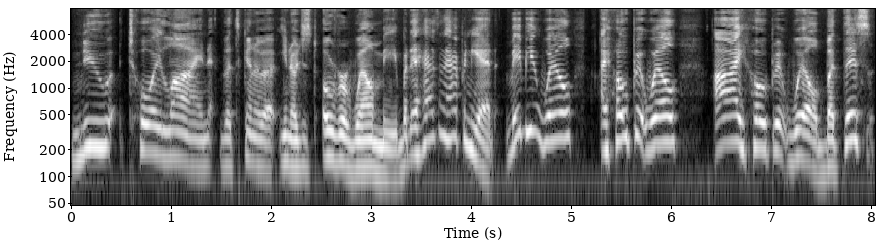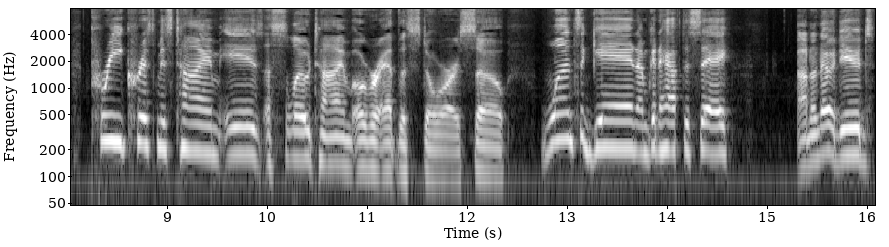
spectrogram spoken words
new toy line that's going to, you know, just overwhelm me. But it hasn't happened yet. Maybe it will. I hope it will. I hope it will. But this pre Christmas time is a slow time over at the store. So once again, I'm going to have to say, I don't know, dudes.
